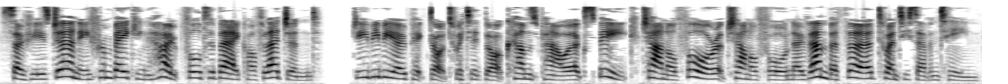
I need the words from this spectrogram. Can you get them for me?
Sophie's journey from baking hopeful to bake-off legend. GBBOpic.twitter.com's Power Speak, Channel 4 at Channel 4 November 3, 2017.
